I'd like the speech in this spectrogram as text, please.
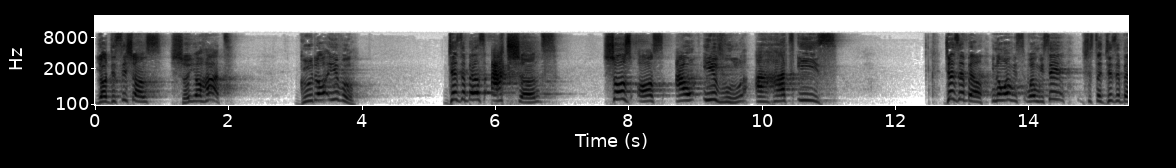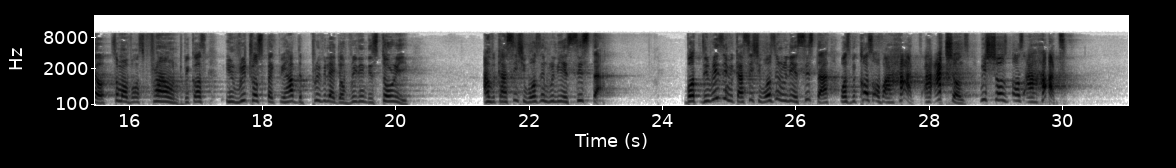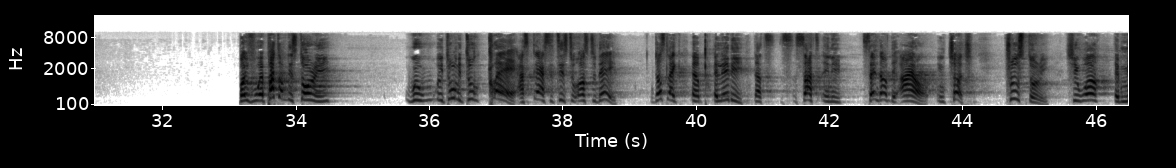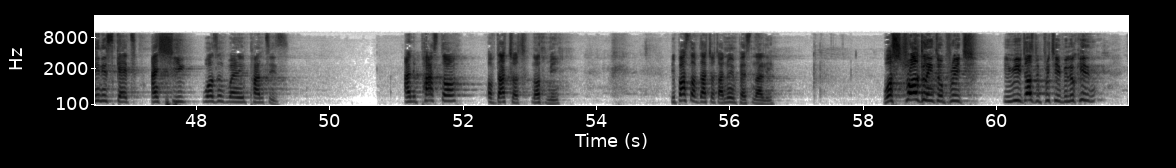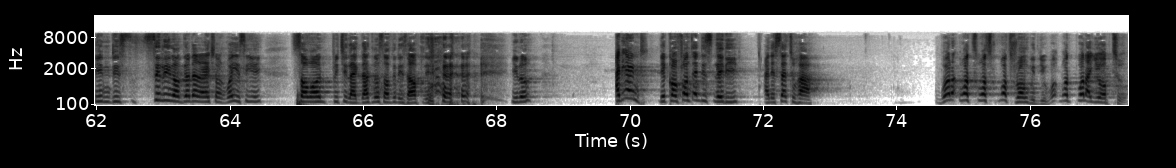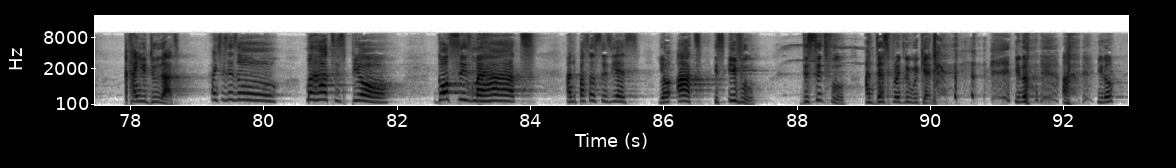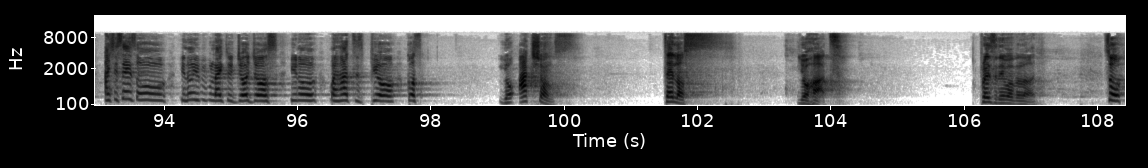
your decisions show your heart, good or evil. Jezebel's actions shows us how evil our heart is. Jezebel, you know, when we, when we say Sister Jezebel, some of us frowned because in retrospect, we have the privilege of reading the story. And we can see she wasn't really a sister. But the reason we can see she wasn't really a sister was because of her heart, her actions, which shows us her heart. But if we were part of the story, we, it won't be too clear, as clear as it is to us today. Just like a, a lady that sat in the center of the aisle in church. True story. She wore a miniskirt and she wasn't wearing panties. And the pastor of that church, not me, the pastor of that church, I know him personally, was struggling to preach. If you just be preaching, be looking in the ceiling of the other direction. When you see someone preaching like that, know something is happening. you know? At the end, they confronted this lady and they said to her, what, what's, what's, what's wrong with you? What, what, what are you up to? How can you do that? And she says, Oh, my heart is pure. God sees my heart. And the pastor says, Yes, your heart is evil, deceitful, and desperately wicked. you know, uh, you know. And she says, Oh, you know, you people like to judge us. You know, my heart is pure. Because your actions tell us your heart. Praise the name of the Lord. So,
